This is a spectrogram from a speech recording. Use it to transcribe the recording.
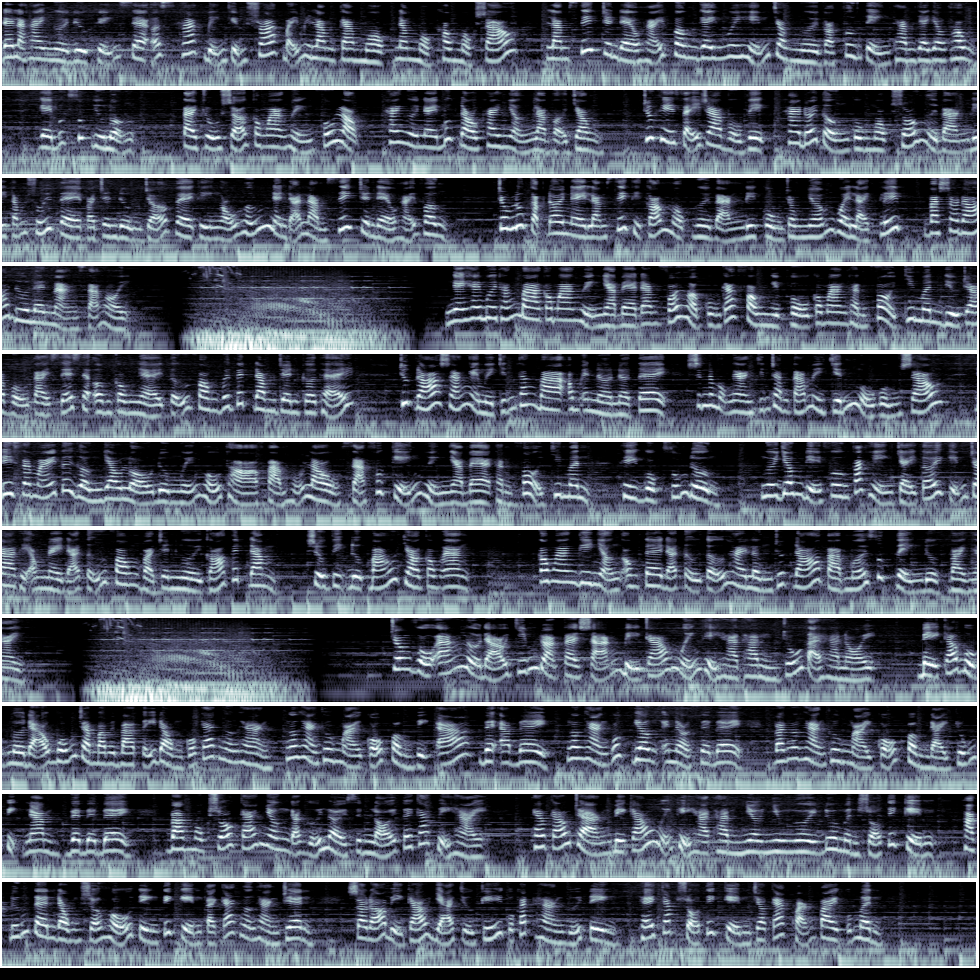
Đây là hai người điều khiển xe SH biển kiểm soát 75K1 51016 làm xiết trên đèo Hải Vân gây nguy hiểm cho người và phương tiện tham gia giao thông, gây bức xúc dư luận. Tại trụ sở công an huyện Phú Lộc, hai người này bước đầu khai nhận là vợ chồng. Trước khi xảy ra vụ việc, hai đối tượng cùng một số người bạn đi tắm suối về và trên đường trở về thì ngẫu hứng nên đã làm xiết trên đèo Hải Vân. Trong lúc cặp đôi này làm xiết thì có một người bạn đi cùng trong nhóm quay lại clip và sau đó đưa lên mạng xã hội. Ngày 20 tháng 3, Công an huyện Nhà Bè đang phối hợp cùng các phòng nghiệp vụ Công an thành phố Hồ Chí Minh điều tra vụ tài xế xe ôm công nghệ tử vong với vết đâm trên cơ thể. Trước đó, sáng ngày 19 tháng 3, ông NNT, sinh năm 1989, ngụ quận 6, đi xe máy tới gần giao lộ đường Nguyễn Hữu Thọ, Phạm Hữu Lầu, xã Phước Kiển, huyện Nhà Bè, thành phố Hồ Chí Minh thì gục xuống đường. Người dân địa phương phát hiện chạy tới kiểm tra thì ông này đã tử vong và trên người có vết đâm. Sự việc được báo cho công an. Công an ghi nhận ông T đã tự tử hai lần trước đó và mới xuất viện được vài ngày. Trong vụ án lừa đảo chiếm đoạt tài sản bị cáo Nguyễn Thị Hà Thành trú tại Hà Nội, bị cáo buộc lừa đảo 433 tỷ đồng của các ngân hàng, Ngân hàng Thương mại Cổ phần Việt Á, VAB, Ngân hàng Quốc dân NCB và Ngân hàng Thương mại Cổ phần Đại chúng Việt Nam, VBB, và một số cá nhân đã gửi lời xin lỗi tới các bị hại. Theo cáo trạng, bị cáo Nguyễn Thị Hà Thành nhờ nhiều người đưa mình sổ tiết kiệm hoặc đứng tên đồng sở hữu tiền tiết kiệm tại các ngân hàng trên, sau đó bị cáo giả chữ ký của khách hàng gửi tiền, thế chấp sổ tiết kiệm cho các khoản vay của mình.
